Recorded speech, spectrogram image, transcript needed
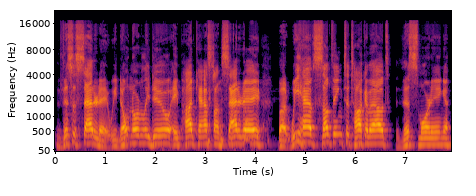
This is Saturday. We don't normally do a podcast on Saturday, but we have something to talk about this morning.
